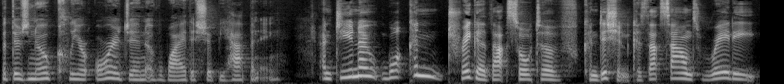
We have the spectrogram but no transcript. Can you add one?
but there's no clear origin of why this should be happening. And do you know what can trigger that sort of condition? Because that sounds really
